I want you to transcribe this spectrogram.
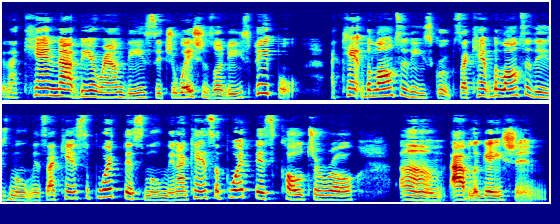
then I cannot be around these situations or these people. I can't belong to these groups. I can't belong to these movements. I can't support this movement. I can't support this cultural um, obligation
